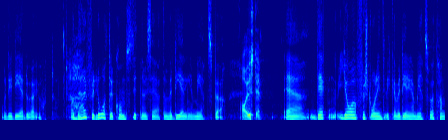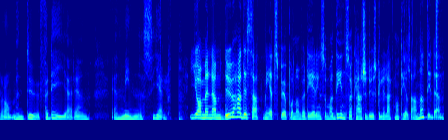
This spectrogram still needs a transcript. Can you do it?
Och det är det du har gjort. Och därför låter det konstigt när vi säger att en värdering är metspö. Ja, just det. Eh, det, jag förstår inte vilka värderingar metspöet handlar om, men du, för dig är det en, en minneshjälp. Ja, men om du hade satt metspö på någon värdering som var din så kanske du skulle lagt något helt annat i den.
